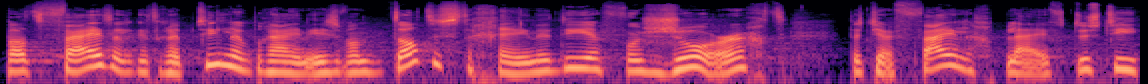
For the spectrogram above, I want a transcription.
Wat feitelijk het reptiele brein is. Want dat is degene die ervoor zorgt dat jij veilig blijft. Dus die,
